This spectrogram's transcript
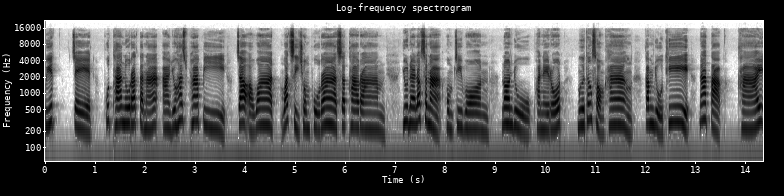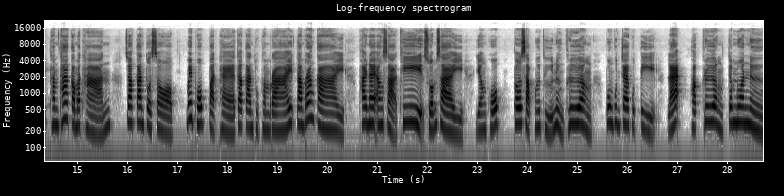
วิทเจตพุทธานุรัตนะอายุ 55 ปี เจ้าอาวาสวัดศรีชมพูราชสัทธาราม อยู่ในลักษณะห่มจีวร นอนอยู่ภายในรถ มือทั้งสองข้างกำอยู่ที่หน้าตักคล้ายทำท่ากรรมฐาน จากการตรวจสอบ ไม่พบบาดแผลจากการถูกทำร้ายตามร่างกาย ภายในอังสะที่สวมใส่ ยังพบโทรศัพท์มือถือหนึ่งเครื่องพวงกุญแจกุฏิและพักเครื่องจำนวนหนึ่ง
